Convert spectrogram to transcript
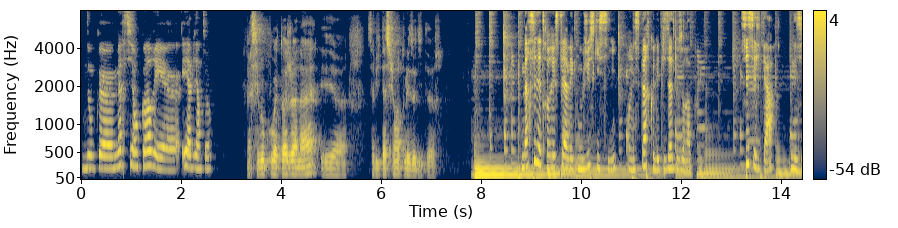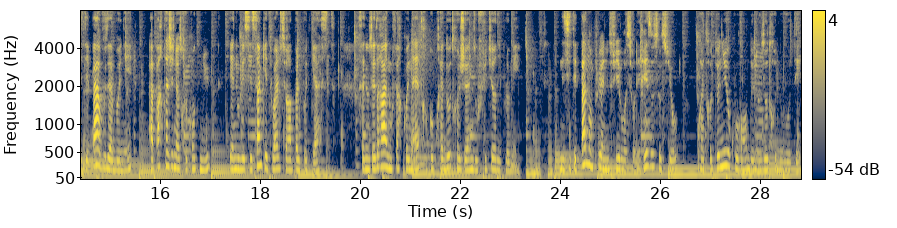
Donc euh, merci encore euh, et, à bientôt. Merci beaucoup à toi Johanna et euh, salutations à tous les auditeurs. Merci d'être resté avec nous jusqu'ici. On espère que l'épisode vous aura plu. Si c'est le cas, n'hésitez pas à vous abonner, à partager notre contenu et à nous laisser 5 étoiles sur Apple Podcast. Ça nous aidera à nous faire connaître auprès d'autres jeunes ou futurs diplômés. N'hésitez pas non plus à nous suivre sur les réseaux sociaux pour être tenu au courant de nos autres nouveautés.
